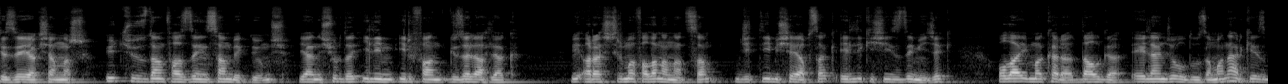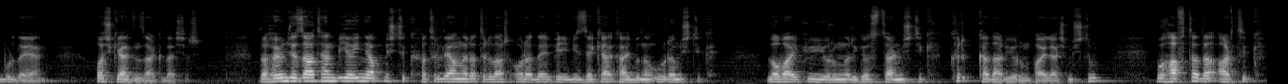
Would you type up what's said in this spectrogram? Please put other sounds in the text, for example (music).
Herkese iyi akşamlar. 300'den fazla insan bekliyormuş. Yani şurada ilim, irfan, güzel ahlak, bir araştırma falan anlatsam, ciddi bir şey yapsak 50 kişi izlemeyecek. Olay makara, dalga, eğlence olduğu zaman herkes burada yani. Hoş geldiniz arkadaşlar. Daha önce zaten bir yayın yapmıştık. Hatırlayanlar hatırlar. Orada epey bir zeka kaybına uğramıştık. Low IQ yorumları göstermiştik. 40 kadar yorum paylaşmıştım. Bu hafta da artık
